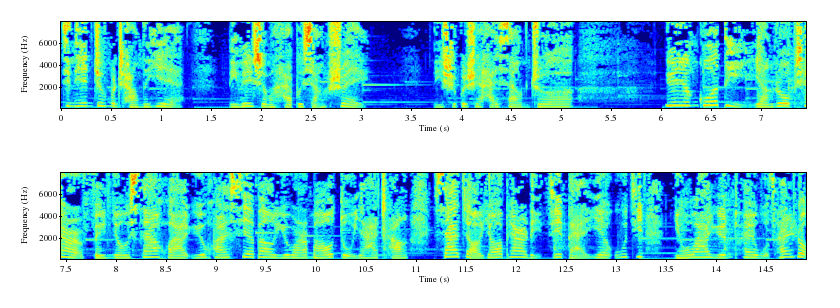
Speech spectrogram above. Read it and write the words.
今天这么长的夜，你为什么还不想睡？你是不是还想着鸳鸯锅底、羊肉片儿、肥牛虾滑、鱼滑蟹棒、鱼丸毛肚、鸭肠、虾饺、腰片、里脊、百叶、乌鸡、牛蛙、云腿、午餐肉、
